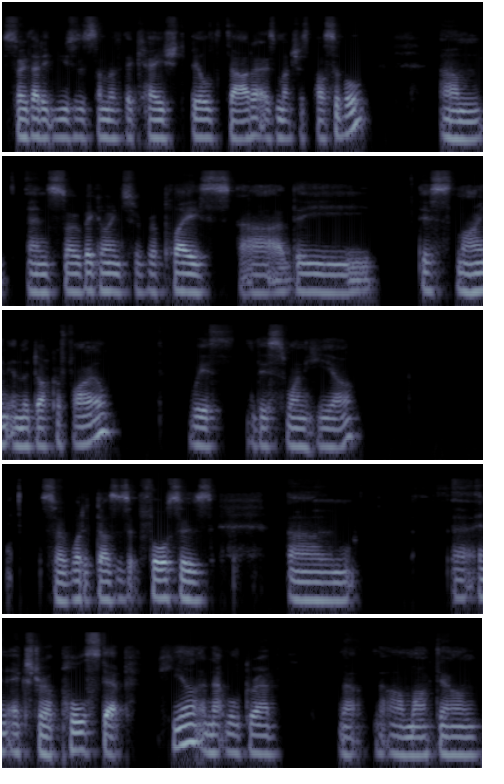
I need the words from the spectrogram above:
so that it uses some of the cached build data as much as possible. Um, and so we're going to replace uh, the this line in the Docker file with this one here. So what it does is it forces um, uh, an extra pull step here, and that will grab that, R markdown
